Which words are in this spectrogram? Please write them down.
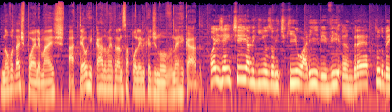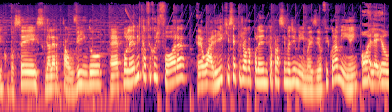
Não vou dar spoiler, mas até o Ricardo vai entrar nessa polêmica de novo, né, Ricardo? Oi, gente, amiguinhos do Hitkill, Ari, Vivi, André, tudo bem com vocês? Galera que tá ouvindo. É, polêmica eu fico de fora. É o Ari que sempre joga polêmica pra cima de mim, mas eu fico na minha, hein? Olha, eu,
